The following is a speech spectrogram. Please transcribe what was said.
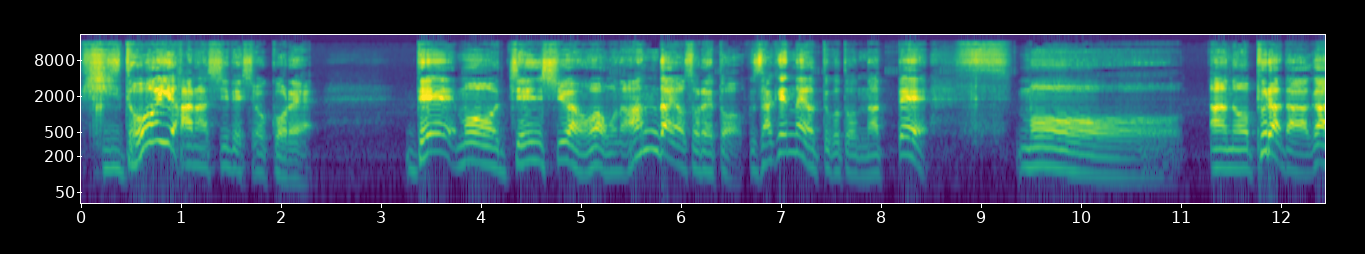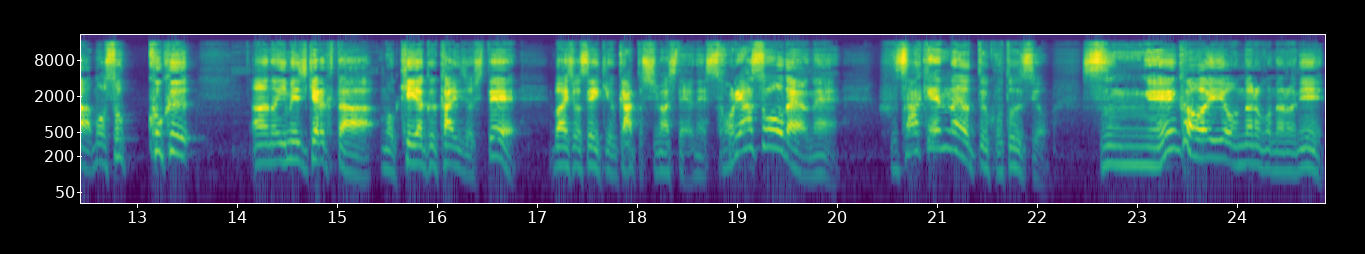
ひどい話でしょ、これ。で、もう、ジェン・シュアンは、もうなんだよ、それと。ふざけんなよってことになって、もう、あの、プラダーが、もう即刻、あの、イメージキャラクター、もう契約解除して、賠償請求ガッとしましたよね。そりゃそうだよね。ふざけんなよっていうことですよ。すんげえ可愛い女の子なのに、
